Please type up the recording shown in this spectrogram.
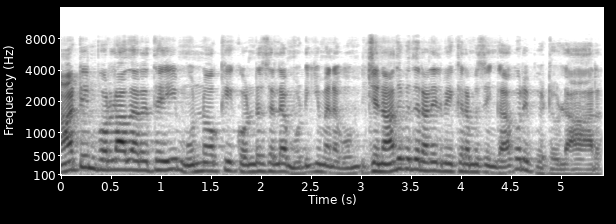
நாட்டின் பொருளாதாரத்தை முன்னோக்கி கொண்டு செல்ல முடியும் எனவும் ஜனாதிபதி ரணில் விக்ரமசிங்கா குறிப்பிட்டுள்ளார்.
